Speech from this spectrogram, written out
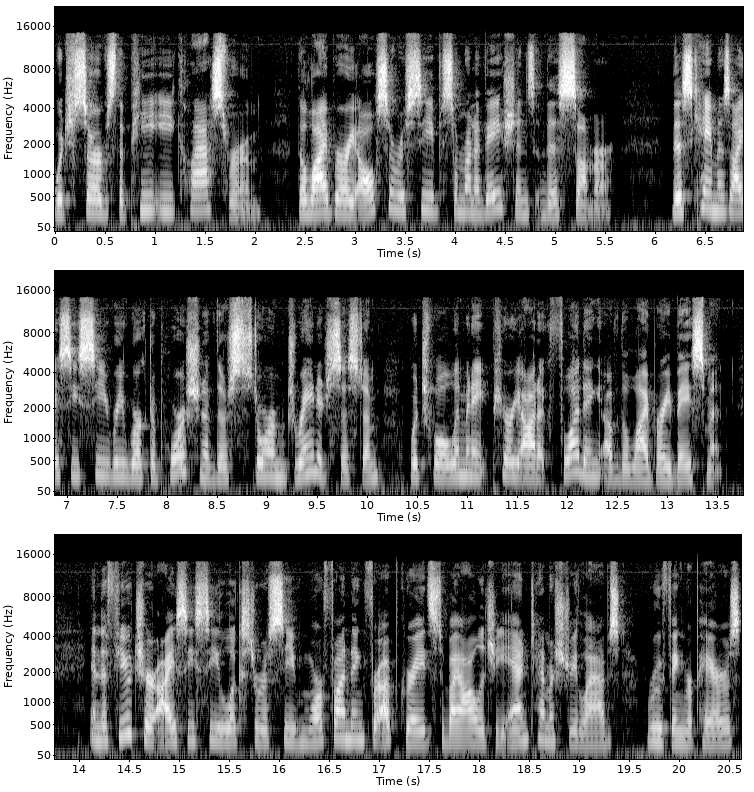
which serves the PE classroom. The library also received some renovations this summer. This came as ICC reworked a portion of their storm drainage system, which will eliminate periodic flooding of the library basement. In the future, ICC looks to receive more funding for upgrades to biology and chemistry labs, roofing repairs,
